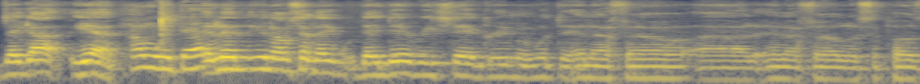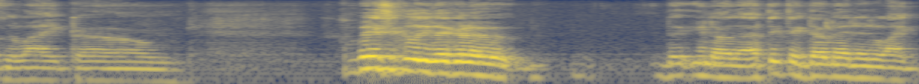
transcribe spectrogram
They got yeah. I'm with that. And then you know, what I'm saying they they did reach their agreement with the NFL. Uh, the NFL is supposed to like, um, basically they're gonna, the, you know, I think they donated like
